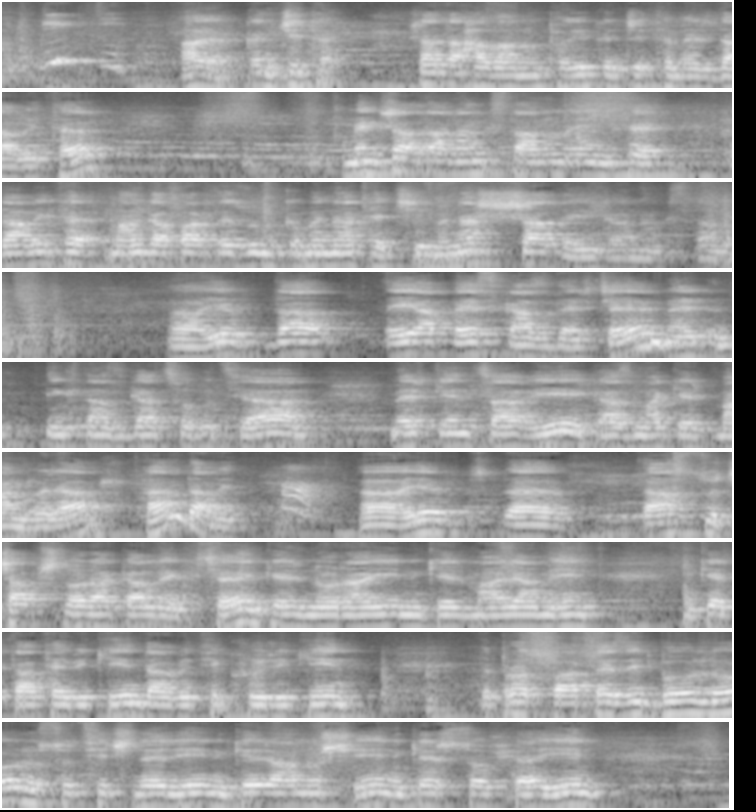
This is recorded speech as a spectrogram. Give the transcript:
Այո, կնճիթը։ Շատ է հավանում փղի կնճիթը մեր Դավիթը մենք շատ անանք ստանում էինք, թե Դավիթը մանկապարտեզում կմնա, թե չի մնա, շատ էինք անանք ստանում։ Եվ դա էապես կազդեր, չէ, մեր ինքնազգացողության, մեր կենցաղի կազմակերպման վրա, հա Դավիթ։ Եվ Աստծո չափ շնորհակալ ենք, չէ, ընկեր Նորային, ընկեր Մարիամին, ընկեր Տաթևիկին, Դավիթի քույրիկին, դպրոց պարտեզի բոլոր ուսուցիչներին, ընկեր Անուշին, ընկեր Սոֆիային,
